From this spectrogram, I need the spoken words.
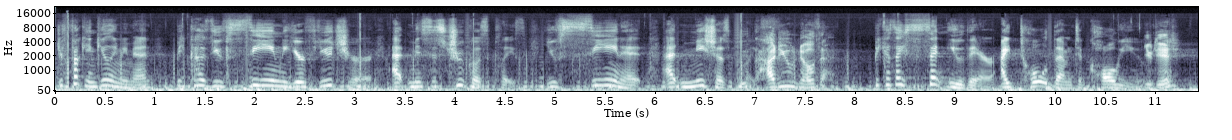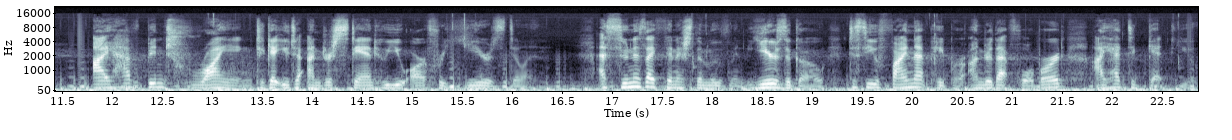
You're fucking killing me, man. Because you've seen your future at Mrs. Truco's place. You've seen it at Misha's place. How do you know that? Because I sent you there. I told them to call you. You did? I have been trying to get you to understand who you are for years, Dylan. As soon as I finished the movement years ago to see you find that paper under that floorboard, I had to get you,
